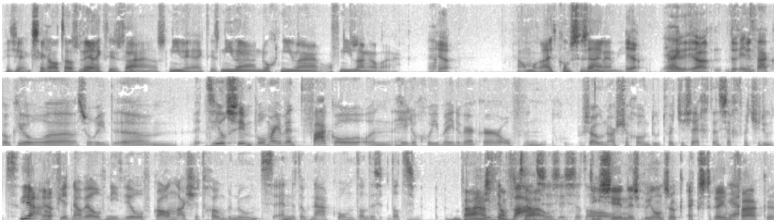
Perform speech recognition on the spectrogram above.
Weet je, ik zeg altijd, als het werkt is het waar. Als het niet werkt is het niet waar, nog niet waar of niet langer waar. Ja. Ja. Andere uitkomsten zijn er niet. Ja, Ja, ik ja, de- vind in- het vaak ook heel, eh, sorry, ehm, het is heel simpel, maar je bent vaak al een hele goede medewerker of een goed persoon als je gewoon doet wat je zegt en zegt wat je doet. Ja. Of je het nou wel of niet wil of kan, als je het gewoon benoemt en het ook nakomt, dan is dat is basis in de van vertrouwen. basis is dat al. Die zin is bij ons ook extreem Ja. vaak eh,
